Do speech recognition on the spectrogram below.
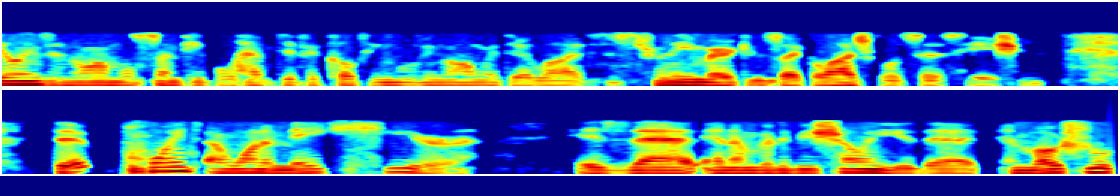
feelings are normal, some people have difficulty moving on with their lives. This is from the American Psychological Association. The point I want to make here is that, and I'm going to be showing you that emotional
